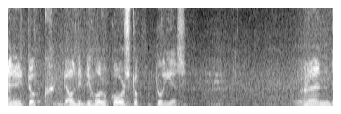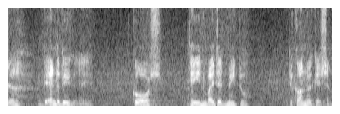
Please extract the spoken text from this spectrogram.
And it took, all the, the whole course took two years. And uh, the end of the uh, course, he invited me to the convocation.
